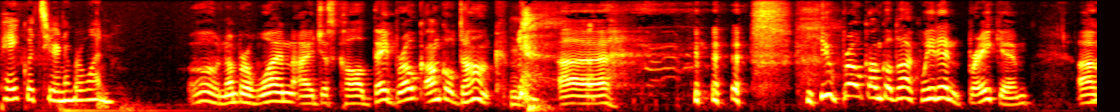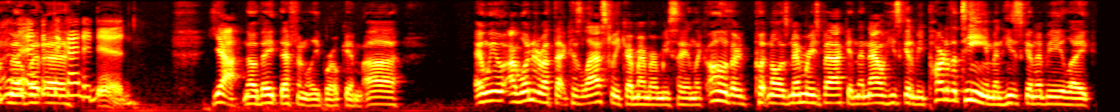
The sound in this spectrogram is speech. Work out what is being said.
Paik, what's your number one? Oh, number one, I just called. They broke Uncle Dunk. uh, you broke Uncle Duck. We didn't break him. Um, Well, no, I but think they uh, kind of did. yeah, no, they definitely broke him. Uh, and we, I wondered about that because last week I remember me saying like, "Oh, they're putting all his memories back, and then now he's going to be part of the team, and he's going to be like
